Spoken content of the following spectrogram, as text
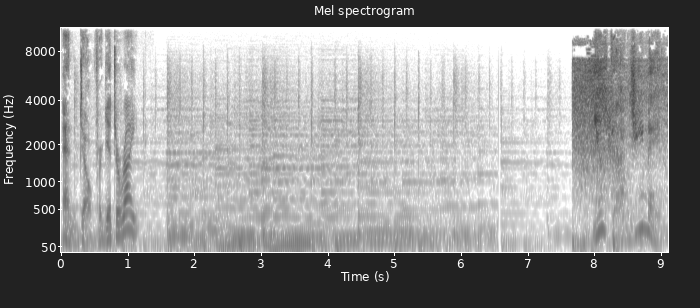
and don't forget to write. You've got Gmail.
